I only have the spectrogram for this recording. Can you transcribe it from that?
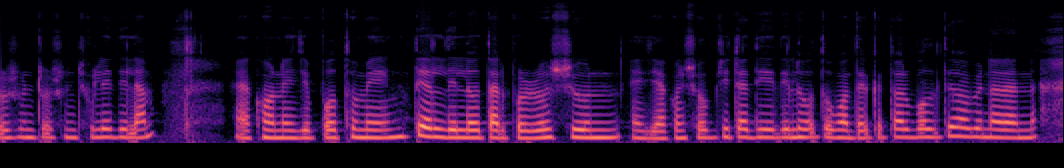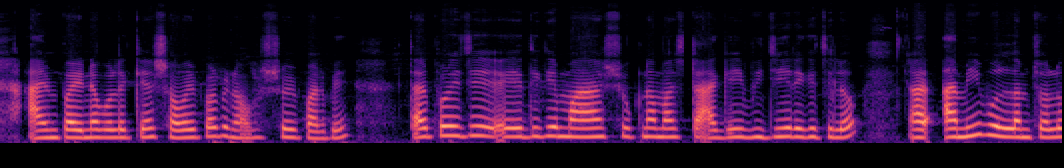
রসুন টসুন ছুলে দিলাম। এখন এই যে প্রথমে তেল দিল, তারপর রসুন, এই যে এখন সবজিটা দিয়ে দিল, তোমাদেরকে তো আর বলতে হবে না রান্না। আমি পারি না বলে কি আর সবাই পারবে না? অবশ্যই পারবে। তারপরে যে এদিকে মা শুকনা মাছটা আগেই ভিজিয়ে রেখেছিল। আর আমি বললাম, চলো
